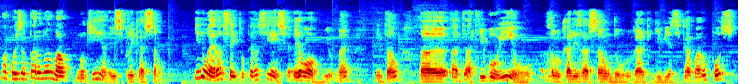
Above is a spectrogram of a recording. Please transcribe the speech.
uma coisa paranormal, não tinha explicação. E não era aceito pela ciência, é óbvio, né? Então, uh, atribuíam a localização do lugar que devia se cavar o poço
